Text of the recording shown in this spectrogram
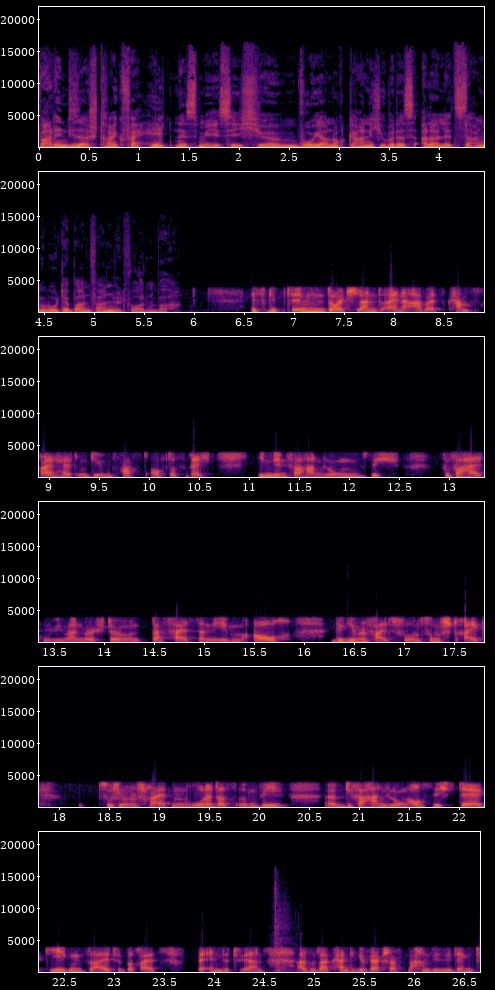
War denn dieser Streik verhältnismäßig, ähm, wo ja noch gar nicht über das allerletzte Angebot der Bahn verhandelt worden war? Es gibt in Deutschland eine Arbeitskampffreiheit und die umfasst auch das Recht, in den Verhandlungen sich zu verhalten, wie man möchte. Und das heißt dann eben auch gegebenenfalls schon zum Streik zu schreiten, ohne dass irgendwie äh, die Verhandlungen aus Sicht der Gegenseite bereits beendet werden. Also da kann die Gewerkschaft machen, wie sie denkt.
